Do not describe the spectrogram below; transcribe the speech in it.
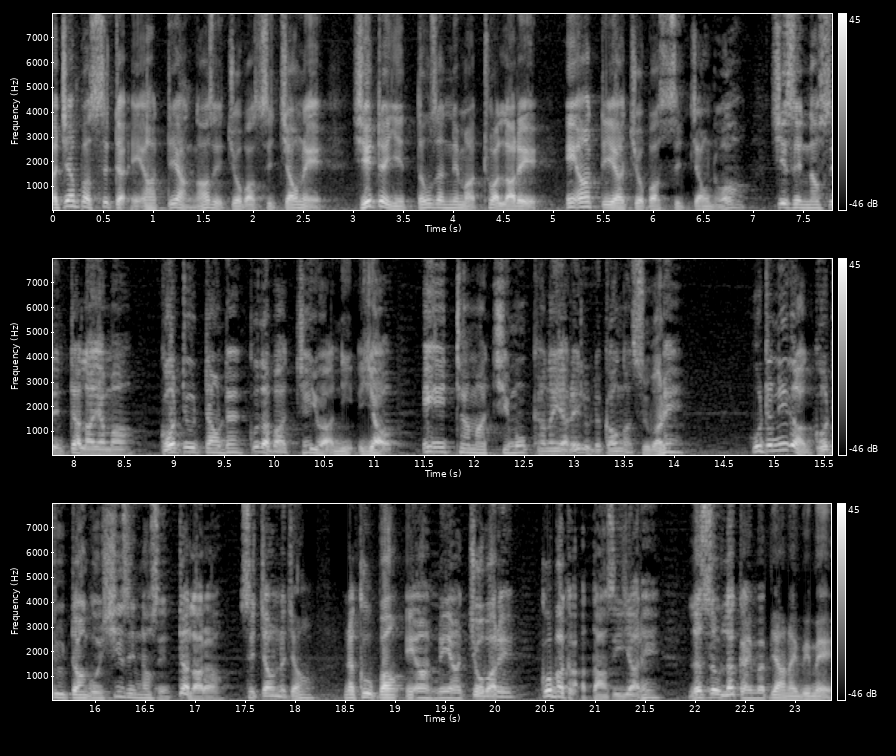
အကြံပတ်စစ်တပ်အင်အား150ကျော်ပါစစ်ကြောင်းနဲ့ရဲတပ်ရင်32မှထွက်လာတဲ့အင်အား100ကျော်ပါစစ်ကြောင်းတို့ရှေ့စင်နောက်စင်တက်လာရမှာဂေါ်တူတောင်တန်းကုလဘာကြီးရွာအနီးအရောက်အေးအေးထမ်းမှချီမုန်းခံလိုက်ရတယ်လို့၎င်းကဆိုပါတယ်ဟိုတနေ့ကဂေါ်တူတောင်ကိုရှေ့စင်နောက်စင်တက်လာတာစစ်ကြောင်းတစ်ကြောင်းနှစ်ခုပေါင်းအင်အား200ကျော်ပါတယ်ကိုယ့်ဘက်ကအသာစီးရတယ်လက်စုပ်လက်ကင်မပြနိုင်ပေမဲ့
